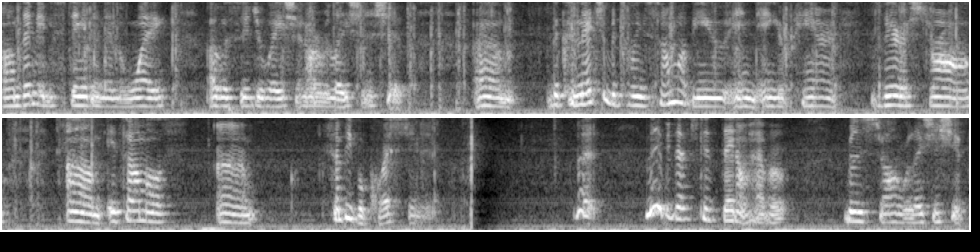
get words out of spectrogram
Um, they may be standing in the way of a situation or relationship. Um, the connection between some of you and, and your parent is very strong. Um, it's almost, um, some people question it. But maybe that's because they don't have a really strong relationship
